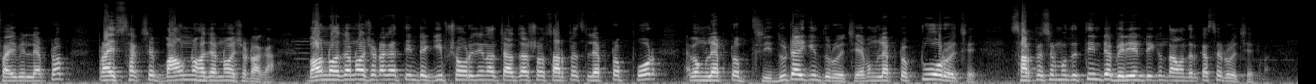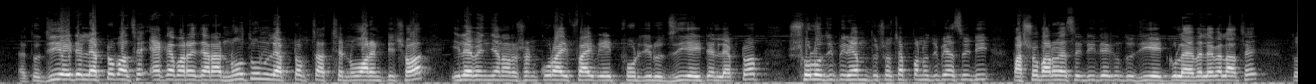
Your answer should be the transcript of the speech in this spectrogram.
ফাইভের ল্যাপটপ প্রাইস থাকছে বাউন্ন হাজার নয়শো টাকা। বাউন্ন হাজার নয়শো টাকায় তিনটে গিফট অরিজিনাল চার্জার সহ সারফেস ল্যাপটপ ফোর এবং ল্যাপটপ থ্রি দুটাই কিন্তু রয়েছে এবং ল্যাপটপ টুও রয়েছে। সারফেসের মধ্যে তিনটে ভেরিয়েন্টই কিন্তু আমাদের কাছে রয়েছে। তো জি এইটের ল্যাপটপ আছে, একেবারে যারা নতুন ল্যাপটপ চাচ্ছেন ওয়ারেন্টি সহ eleven generation core i five eight four zero G এইটের ল্যাপটপ, ষোলো জিবি র্যাম দুশো ছাপ্পান্ন জিবি এসিডি পাঁচশো বারো এসিডি দিয়ে কিন্তু জি এইটগুলো অ্যাভেলেবেল আছে। তো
